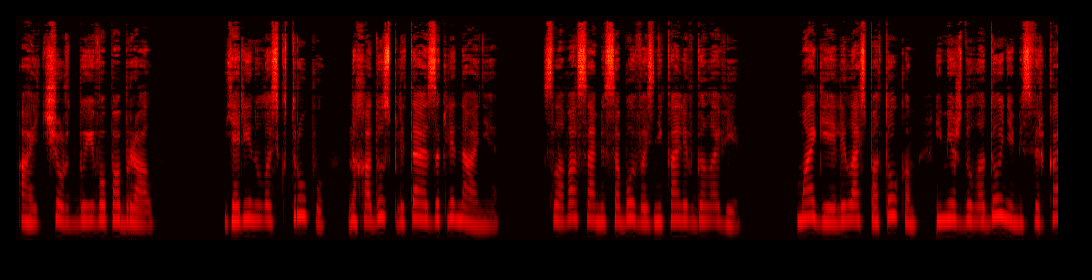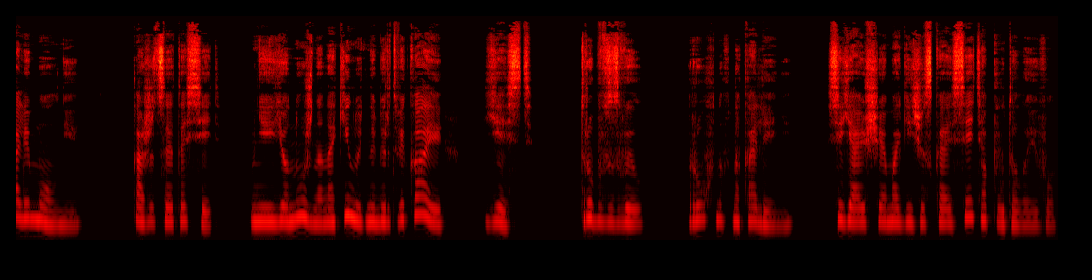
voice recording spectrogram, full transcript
Ай, черт бы его побрал! Я ринулась к трупу, на ходу сплетая заклинания. Слова сами собой возникали в голове. Магия лилась потоком, и между ладонями сверкали молнии. Кажется, это сеть. Мне ее нужно накинуть на мертвяка и... Есть! Труп взвыл, рухнув на колени. Сияющая магическая сеть опутала его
